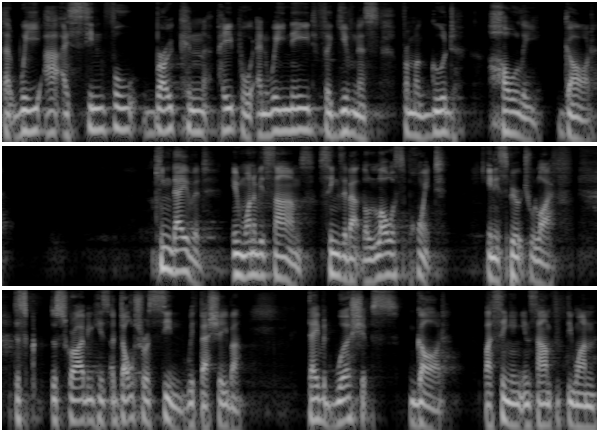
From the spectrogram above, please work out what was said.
That we are a sinful, broken people and we need forgiveness from a good, holy God. King David, in one of his Psalms, sings about the lowest point in his spiritual life, describing his adulterous sin with Bathsheba. David worships God by singing in Psalm 51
